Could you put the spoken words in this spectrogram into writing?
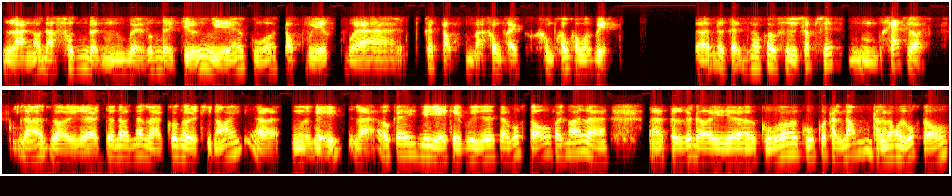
là nó đã phân định về vấn đề chữ nghĩa của tộc Việt và cái tộc mà không phải không không không phải Việt. Đó, nó, có sự sắp xếp ừ, khác rồi đó rồi à, cho nên nó là có người thì nói uh, người nghĩ là ok như vậy thì bây giờ quốc tổ phải nói là uh, từ cái đời uh, của của của thằng nông thằng nông là quốc tổ.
